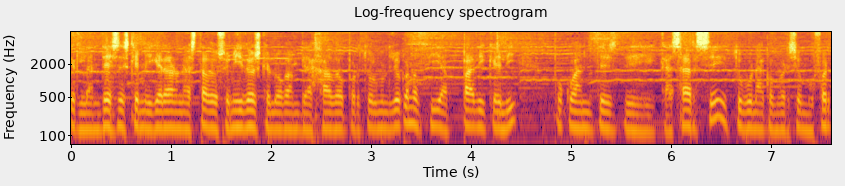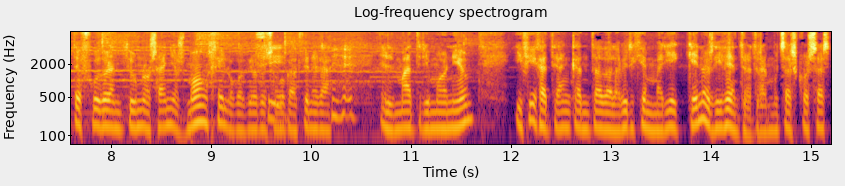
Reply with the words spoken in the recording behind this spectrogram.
irlandeses que emigraron a Estados Unidos, que luego han viajado por todo el mundo. Yo conocí a Paddy Kelly, poco antes de casarse, tuvo una conversión muy fuerte, fue durante unos años monje, luego vio que su vocación era el matrimonio y fíjate, han cantado a la Virgen María qué nos dice, entre otras muchas cosas,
